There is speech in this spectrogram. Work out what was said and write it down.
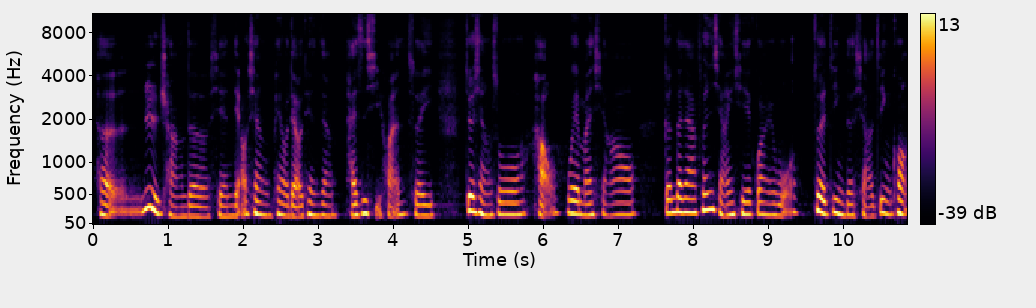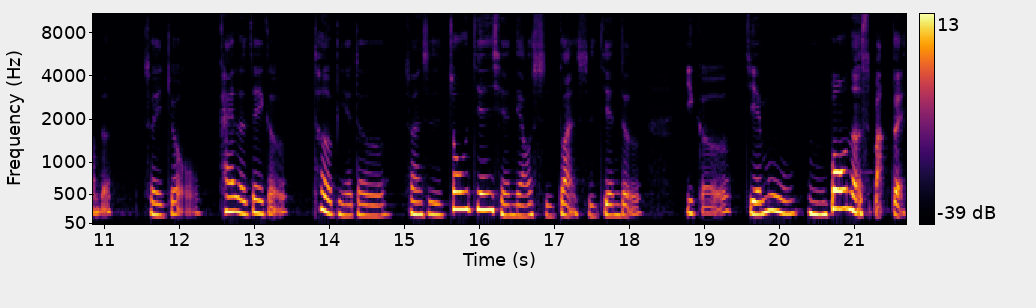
很日常的闲聊，像朋友聊天这样，还是喜欢。所以就想说，好，我也蛮想要跟大家分享一些关于我最近的小近况的，所以就开了这个特别的。算是周间闲聊时段时间的一个节目，嗯，bonus 吧。对，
